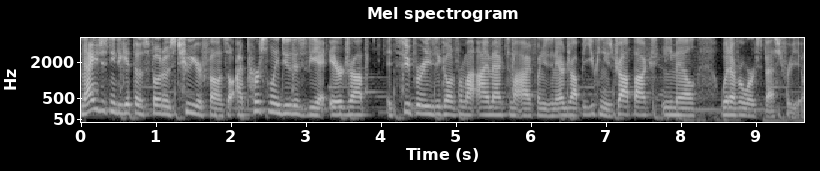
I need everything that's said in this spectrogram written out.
Now you just need to get those photos to your phone. So I personally do this via AirDrop. It's super easy going from my iMac to my iPhone using AirDrop, but you can use Dropbox, email, whatever works best for you.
